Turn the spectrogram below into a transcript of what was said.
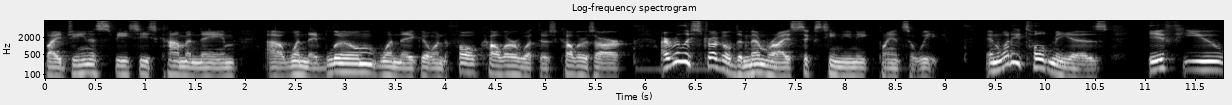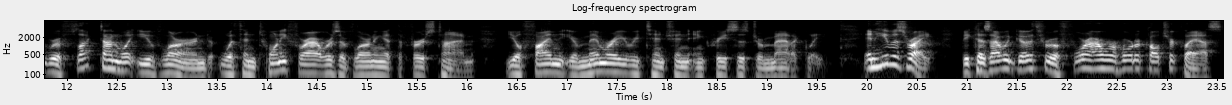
by genus, species, common name, uh, when they bloom, when they go into fall color, what those colors are. I really struggled to memorize 16 unique plants a week. And what he told me is if you reflect on what you've learned within 24 hours of learning it the first time, you'll find that your memory retention increases dramatically. And he was right, because I would go through a four hour horticulture class,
